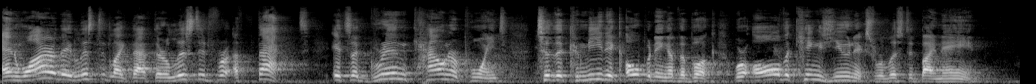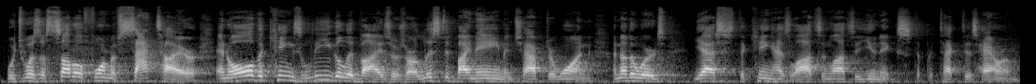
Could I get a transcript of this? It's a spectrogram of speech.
And why are they listed like that? They're listed for effect. It's a grim counterpoint to the comedic opening of the book, where all the king's eunuchs were listed by name which was a subtle form of satire. And all the king's legal advisors are listed by name in chapter 1. In other words, yes, the king has lots and lots of eunuchs to protect his harem.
